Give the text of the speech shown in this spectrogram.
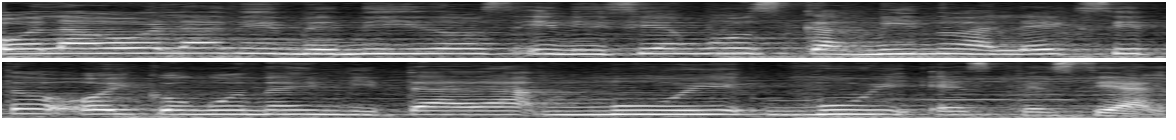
Hola, hola, bienvenidos. Iniciamos Camino al Éxito hoy con una invitada muy, muy especial.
